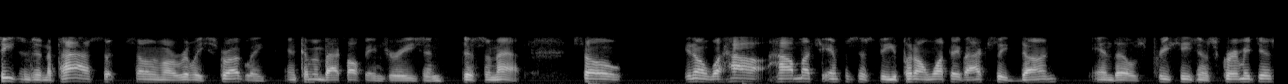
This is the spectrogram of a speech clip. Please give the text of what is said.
seasons in the past. That some of them are really struggling and coming back off injuries and this and that. So, you know, how how much emphasis do you put on what they've actually done in those preseason scrimmages?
